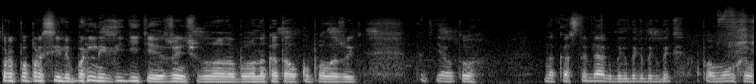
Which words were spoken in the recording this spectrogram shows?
Про- Попросили больных, идите, женщину надо было на каталку положить. Так я вот то на костылях, дык-дык-дык-дык, помог им.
